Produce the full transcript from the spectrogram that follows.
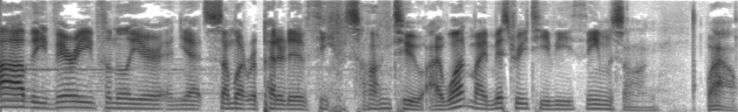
Ah, the very familiar and yet somewhat repetitive theme song to I Want My Mystery TV theme song. Wow.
